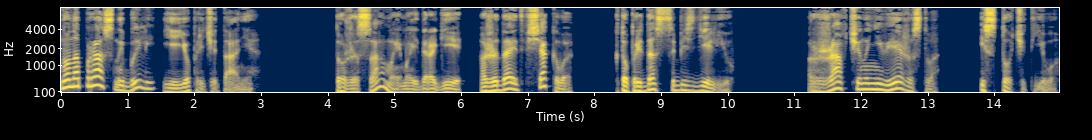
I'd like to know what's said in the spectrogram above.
Но напрасны были ее причитания. То же самое, мои дорогие, ожидает всякого, кто предастся безделью ржавчина невежества источит его.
